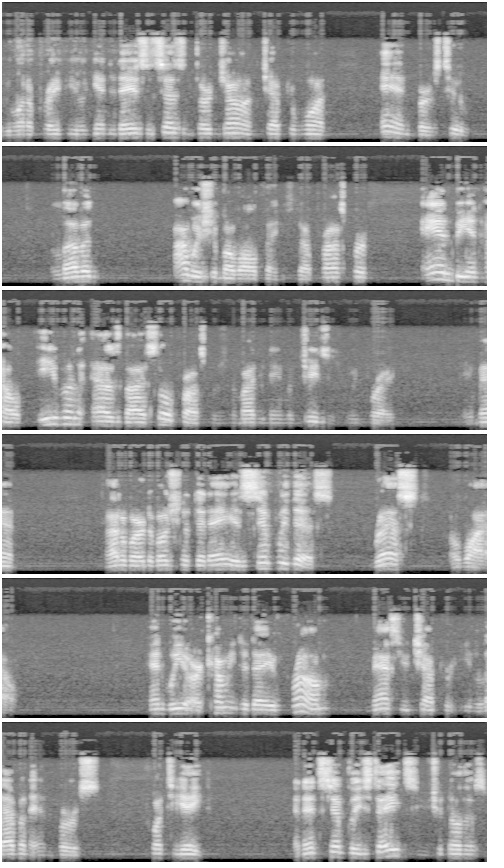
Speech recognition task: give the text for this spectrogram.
We want to pray for you again today, as it says in 3 John chapter 1 and verse 2. Beloved, I wish above all things thou prosper and be in health, even as thy soul prospers. In the mighty name of Jesus, we pray. Amen. The title of our devotion today is simply this Rest a while. And we are coming today from Matthew chapter 11 and verse 28. And it simply states, you should know this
